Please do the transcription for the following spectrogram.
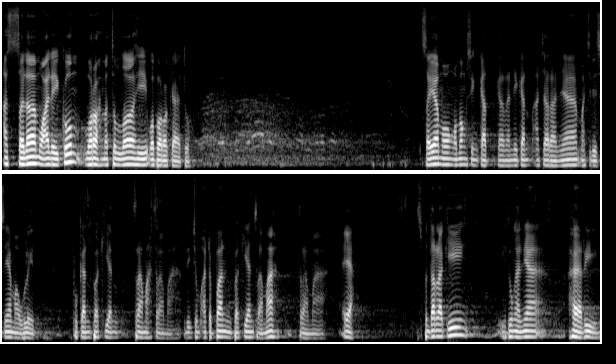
Assalamualaikum warahmatullahi wabarakatuh. Saya mau ngomong singkat karena ini kan acaranya majelisnya maulid. Bukan bagian ceramah-ceramah. Di Jumat depan bagian ceramah-ceramah. Ya. Sebentar lagi hitungannya hari.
